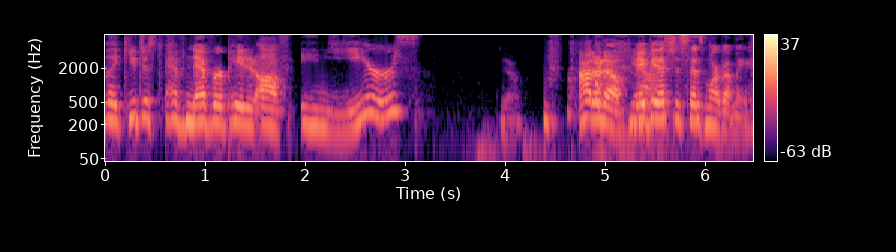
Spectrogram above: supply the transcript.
like you just have never paid it off in years. Yeah I don't know. yeah. Maybe that just says more about me.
